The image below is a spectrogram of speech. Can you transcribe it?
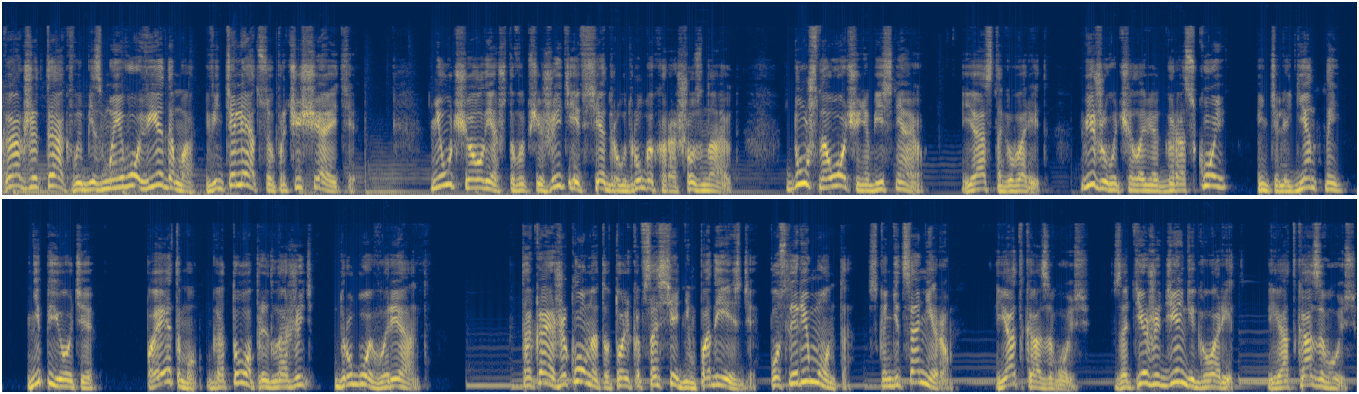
Как же так, вы без моего ведома вентиляцию прочищаете? Не учел я, что в общежитии все друг друга хорошо знают. Душно очень, объясняю. Ясно, говорит. Вижу, вы человек городской, интеллигентный, не пьете. Поэтому готова предложить другой вариант. Такая же комната, только в соседнем подъезде, после ремонта, с кондиционером. Я отказываюсь. За те же деньги, говорит. Я отказываюсь.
